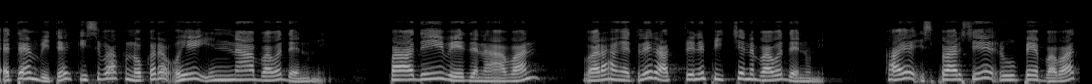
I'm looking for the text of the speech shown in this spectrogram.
ඇතැම් විට කිසිවක් නොකර ඔහි ඉන්නා බව දැනුනි. පාදයේ වේදනාවන් වරහන් ඇතුලේ රත් වෙන පිච්චෙන බව දැනුනි. කය ස්පර්ශයේ රූපේ බවත්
